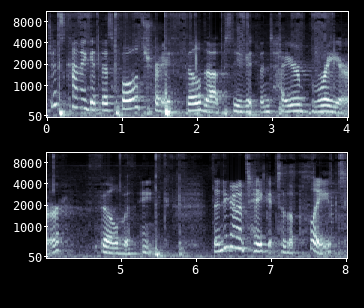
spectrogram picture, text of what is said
just kind of get this whole tray filled up so you get the entire brayer filled with ink. Then you're gonna take it to the plate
